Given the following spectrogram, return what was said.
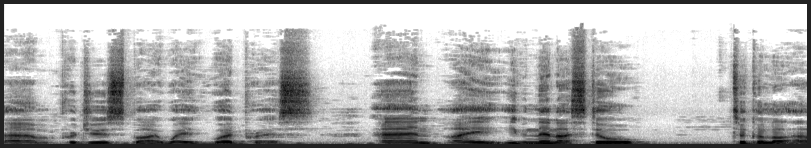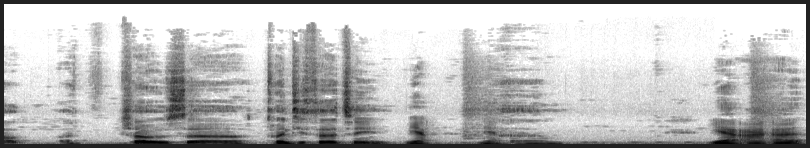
um, produced by WordPress. And I even then I still took a lot out. I chose uh, 2013. Yeah, yeah. Um, Yeah, I, I, I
